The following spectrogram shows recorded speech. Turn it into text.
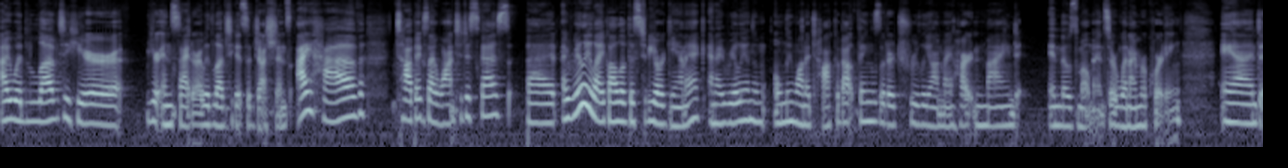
I would love to hear your insight or I would love to get suggestions. I have topics I want to discuss, but I really like all of this to be organic and I really only, only want to talk about things that are truly on my heart and mind in those moments or when I'm recording. And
